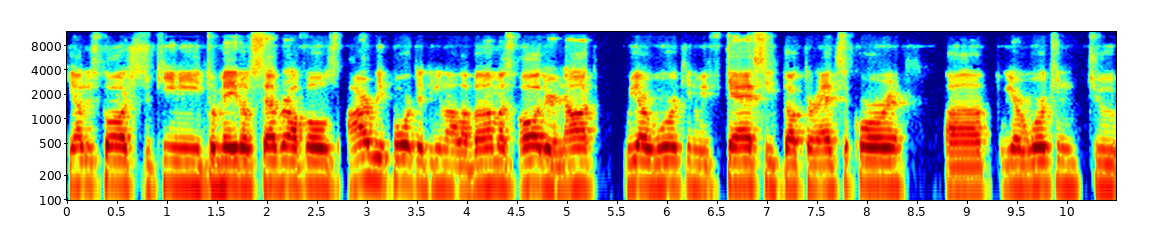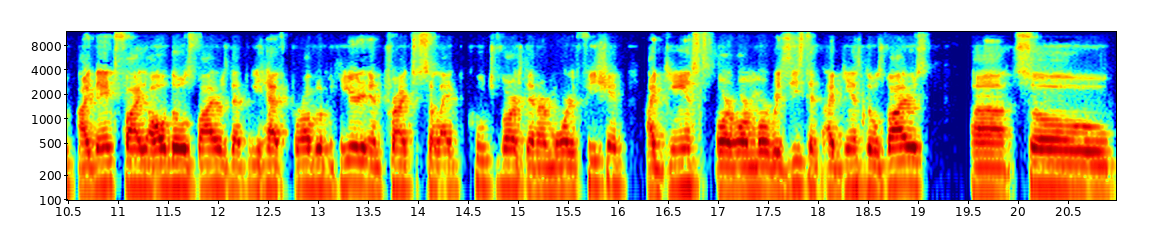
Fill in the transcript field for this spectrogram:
yellow squash, zucchini, tomatoes. Several of those are reported in Alabama, other not. We are working with Cassie, Dr. Ed Secor. Uh, we are working to identify all those viruses that we have problem here and try to select cultivars that are more efficient against or, or more resistant against those viruses. Uh, so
